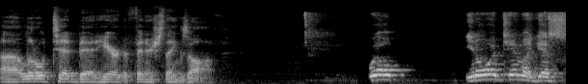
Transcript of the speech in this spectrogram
little tidbit here to finish things off. Well, you know what, Tim? I guess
